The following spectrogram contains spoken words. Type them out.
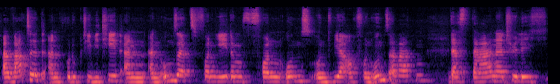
erwartet an Produktivität, an, an Umsatz von jedem von uns und wir auch von uns erwarten, dass da natürlich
